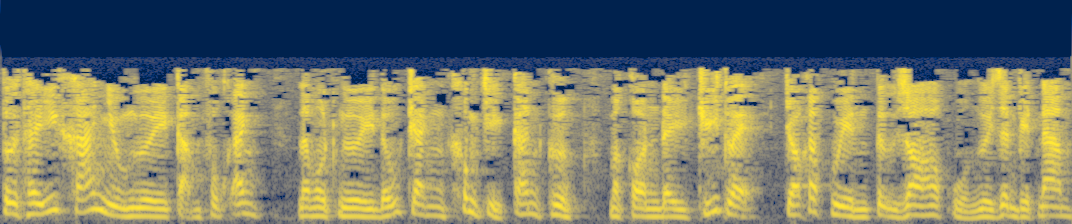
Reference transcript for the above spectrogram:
tôi thấy khá nhiều người cảm phục anh là một người đấu tranh không chỉ can cường mà còn đầy trí tuệ cho các quyền tự do của người dân Việt Nam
